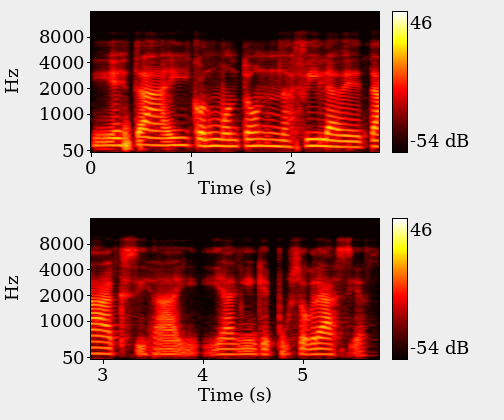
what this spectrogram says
Y está ahí con un montón, una fila de taxis hay, y alguien que puso gracias.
